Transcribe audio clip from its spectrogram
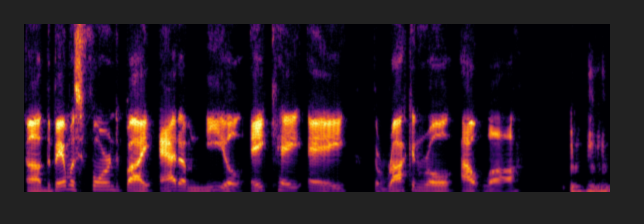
uh, the band was formed by Adam Neal, aka the Rock and Roll Outlaw. Mm-hmm.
